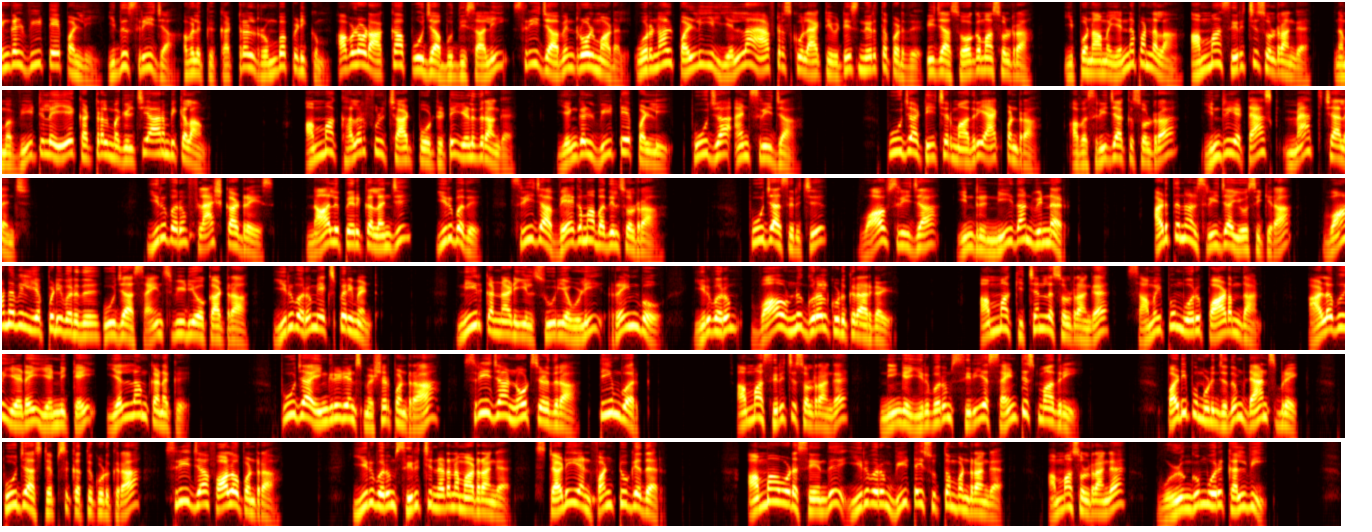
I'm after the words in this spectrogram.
எங்கள் வீட்டே பள்ளி. இது ஸ்ரீஜா. அவளுக்கு கற்றல் ரொம்ப பிடிக்கும். அவளோட அக்கா பூஜா புத்திசாலி ஸ்ரீஜாவின் ரோல் மாடல் ஒரு நாள் பள்ளியில் எல்லா ஆஃப்டர் ஸ்கூல் ஆக்டிவிட்டீஸ் நிறுத்தப்படுது. ஸ்ரீஜா சோகமா சொல்றா இப்போ நாம என்ன பண்ணலாம்? அம்மா சிரிச்சு சொல்றாங்க நம்ம வீட்டிலேயே கற்றல் மகிழ்ச்சி ஆரம்பிக்கலாம். அம்மா கலர்ஃபுல் சாட் போட்டுட்டு எழுதுறாங்க எங்கள் வீட்டே பள்ளி பூஜா அண்ட் ஸ்ரீஜா. பூஜா டீச்சர் மாதிரி ஆக்ட் பண்றா. அவ ஸ்ரீஜாக்கு சொல்றா இன்றைய டாஸ்க் மேத் சேலஞ்ச் இருவரும் ஃபிளாஷ் கார்ட் ரேஸ் நாலு பேருக்கு லஞ்சு இருபது. ஸ்ரீஜா வேகமா பதில் சொல்றா. பூஜா சிரிச்சு வாவ் ஸ்ரீஜா இன்று நீதான் வின்னர். அடுத்த நாள் ஸ்ரீஜா யோசிக்கிறா வானவில் எப்படி வருது? பூஜா சயின்ஸ் வீடியோ காட்டுறா இருவரும் எக்ஸ்பெரிமெண்ட். நீர் கண்ணாடியில் சூரிய ஒளி ரெயின்போ இருவரும் வாவ்னு குரல் கொடுக்கிறார்கள். அம்மா கிச்சன்ல சொல்றாங்க சமைப்பும் ஒரு பாடம்தான். அளவு எடை எண்ணிக்கை எல்லாம் கணக்கு. பூஜா இன்கிரீடியன்ஸ் மெஷர் பண்றா ஸ்ரீஜா நோட்ஸ் எழுதுறா. டீம் ஒர்க் அம்மா சிரிச்சு சொல்றாங்க நீங்க இருவரும் சிறிய சயின்டிஸ்ட் மாதிரி. படிப்பு முடிஞ்சதும் டான்ஸ் பிரேக். பூஜா ஸ்டெப்ஸ் கத்துக் கொடுக்கறா ஸ்ரீஜா ஃபாலோ பண்றா. இருவரும் சிரிச்சு நடனமாடுறாங்க ஸ்டடி அண்ட் ஃபன் டுகெதர். அம்மாவோட சேர்ந்து இருவரும் வீட்டை சுத்தம் பண்றாங்க. அம்மா சொல்றாங்க ஒழுங்கும் ஒரு கல்வி.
